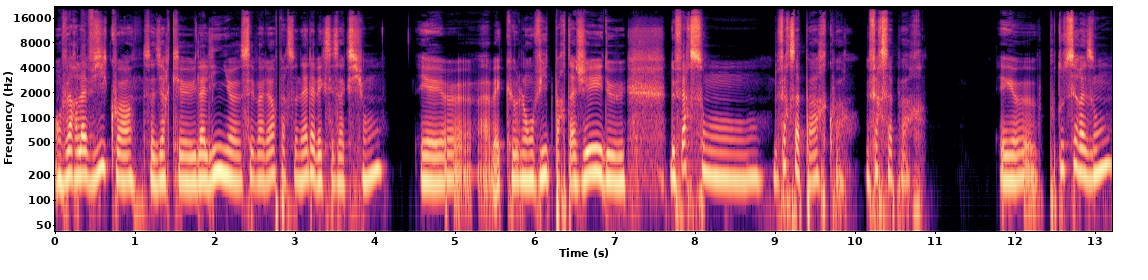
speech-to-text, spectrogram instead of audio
envers la vie, quoi. C'est-à-dire qu'il aligne ses valeurs personnelles avec ses actions et euh, avec l'envie de partager et de, de faire son, de faire sa part, quoi. De faire sa part. Et euh, pour toutes ces raisons,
